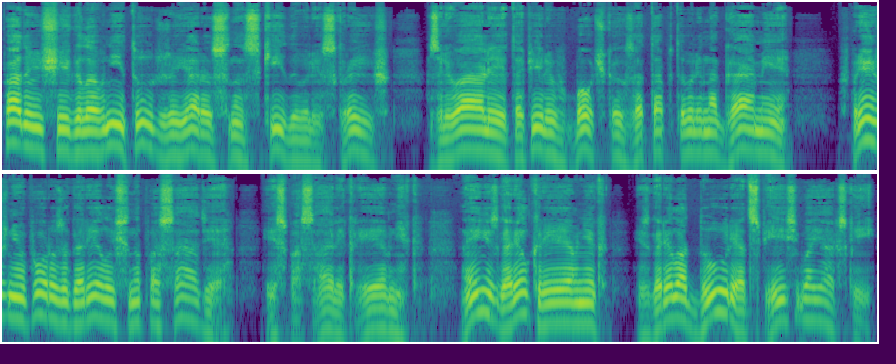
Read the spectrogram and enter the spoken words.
Падающие головни тут же яростно скидывали с крыш, заливали, топили в бочках, затаптывали ногами. В прежнюю пору загорелось на посаде, и спасали кремник. Ныне сгорел кремник, и сгорел от дури, от спеси боярской,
